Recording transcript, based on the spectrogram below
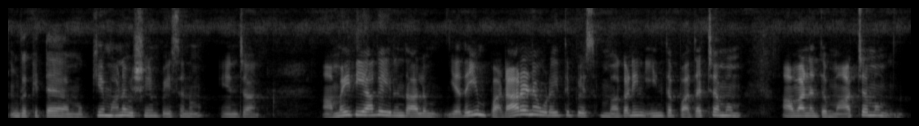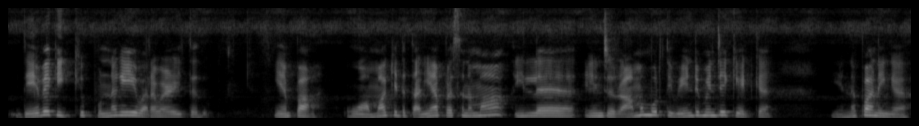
உங்ககிட்ட முக்கியமான விஷயம் பேசணும் என்றான். அமைதியாக இருந்தாலும் எதையும் படாரென உடைத்து பேசும் மகனின் இந்த பதற்றமும் அவனது மாற்றமும் தேவகிக்கு புன்னகையை வரவழைத்தது. ஏன்பா உன் அம்மா கிட்ட தனியாக பேசணுமா? இல்லை என்று ராமமூர்த்தி வேண்டுமென்றே கேட்க என்னப்பா நீங்கள்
